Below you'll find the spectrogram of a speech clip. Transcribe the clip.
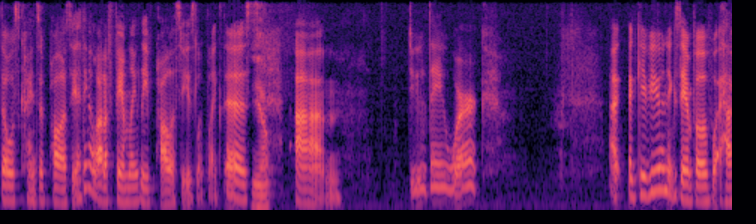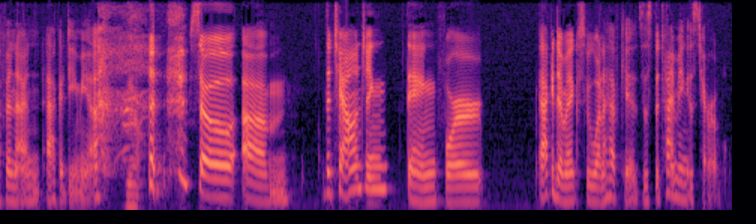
those kinds of policy. I think a lot of family leave policies look like this. Yeah. Do they work? I, give you an example of what happened in academia. Yeah. so um, the challenging thing for academics who want to have kids is the timing is terrible.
